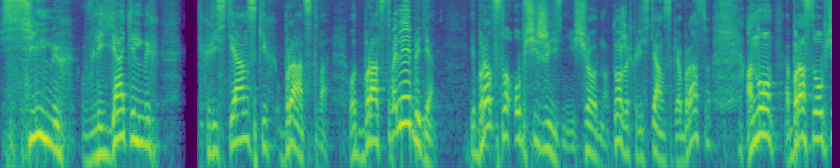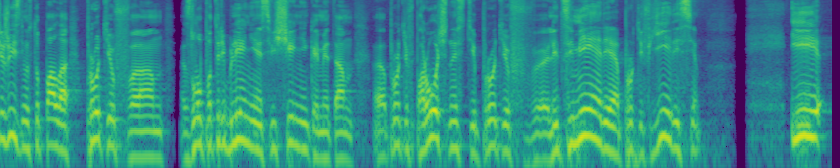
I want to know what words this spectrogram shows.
сильных, влиятельных христианских братства. Вот братство Лебедя и братство общей жизни, еще одно, тоже христианское братство. Оно, братство общей жизни выступало против э, злоупотребления священниками, там, э, против порочности, против э, лицемерия, против ереси. И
